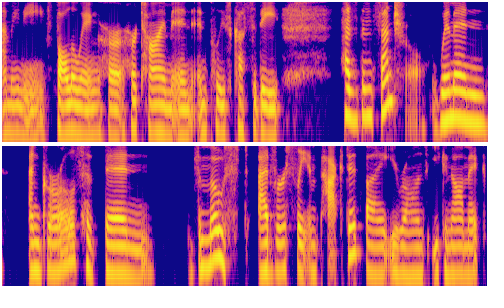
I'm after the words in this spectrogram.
Amini, following her, her time in, in police custody, has been central. Women and girls have been the most adversely impacted by Iran's economic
